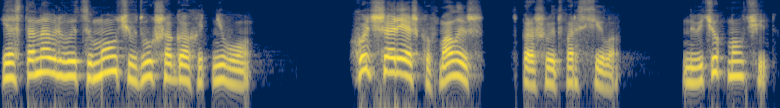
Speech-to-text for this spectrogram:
и останавливается молча в двух шагах от него. «Хочешь орешков, малыш?» – спрашивает Фарсила. Новичок молчит.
